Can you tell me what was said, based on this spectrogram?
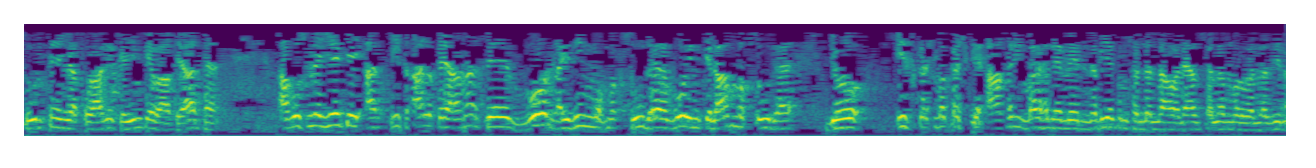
صورتیں یا قرآن کریم کے واقعات ہیں، اب اس میں یہ کہ اس القیامہ سے وہ رائزنگ مقصود ہے، وہ انقلاب مقصود ہے جو اس کشمکش کے آخری مرحلے میں نبی اکم صلی اللہ علیہ وسلم اور نظیم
